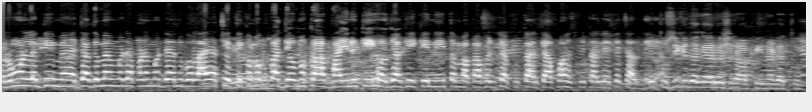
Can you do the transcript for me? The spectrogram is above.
ਰੋਣ ਲੱਗੀ। ਮੈਂ ਜਦ ਮੈਂ ਮੇਰੇ ਆਪਣੇ ਮੁੰਡਿਆਂ ਨੂੰ ਬੁਲਾਇਆ ਛੇਤੀ ਕਿ ਮੈਂ ਭੱਜੋ ਮੈਂ ਕਿਹਾ ਭਾਈ ਨੂੰ ਕੀ ਹੋ ਗਿਆ ਕੀ ਕੀ ਨਹੀਂ ਤਾਂ ਮੈਂ ਕਿਹਾ ਫਿਰ ਟੱਪ ਕਰਕੇ ਆਪਾਂ ਹਸਪੀਟਲ ਲੈ ਕੇ ਚੱਲਦੇ ਆ। ਤੁਸੀਂ ਕਿੱਦਾਂ ਕਹਿ ਰਹੇ ਹੋ ਸ਼ਰਾਬ ਪੀਣ ਨਾਲ ਡੈਥ ਹੋ ਗਈ?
